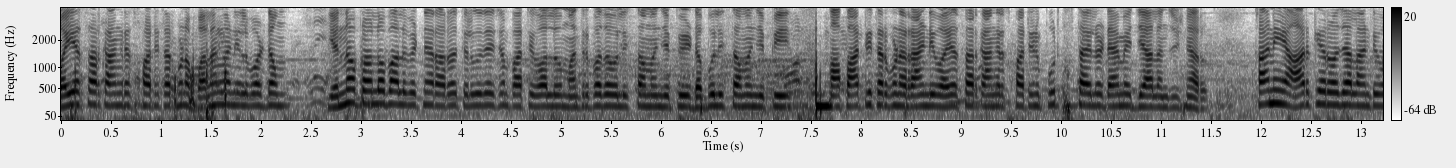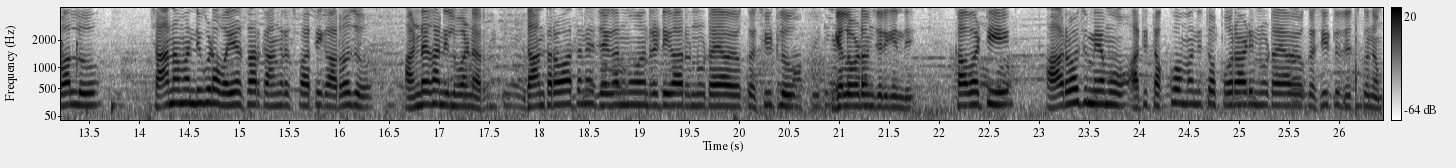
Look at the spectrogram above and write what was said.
వైఎస్ఆర్ కాంగ్రెస్ పార్టీ తరఫున బలంగా నిలబడడం ఎన్నో ప్రలోభాలు పెట్టినారు ఆ రోజు తెలుగుదేశం పార్టీ వాళ్ళు మంత్రి పదవులు ఇస్తామని చెప్పి డబ్బులు ఇస్తామని చెప్పి మా పార్టీ తరఫున రాండి వైఎస్ఆర్ కాంగ్రెస్ పార్టీని పూర్తి స్థాయిలో డ్యామేజ్ చేయాలని చూసినారు. కానీ ఆర్కే రోజా లాంటి వాళ్ళు చాలా మంది కూడా వైఎస్ఆర్ కాంగ్రెస్ పార్టీకి ఆ రోజు అండగా నిలబడినారు. దాని తర్వాతనే జగన్మోహన్ రెడ్డి గారు నూట యాభై ఒక్క సీట్లు గెలవడం జరిగింది. కాబట్టి ఆ రోజు మేము అతి తక్కువ మందితో పోరాడి నూట యాభై ఒక సీట్లు తెచ్చుకున్నాం.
